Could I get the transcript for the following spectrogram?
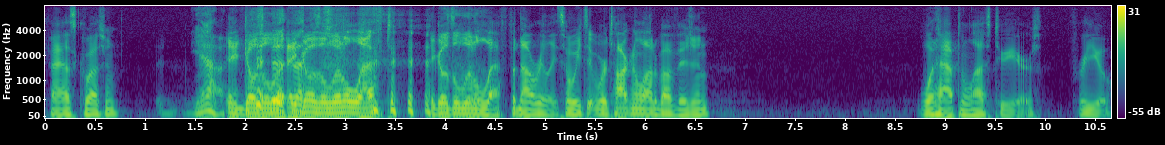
Can I ask a question? Yeah. It goes a li- it goes a little left. It goes a little left, but not really. So we t- we're talking a lot about vision. What happened the last two years for you?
